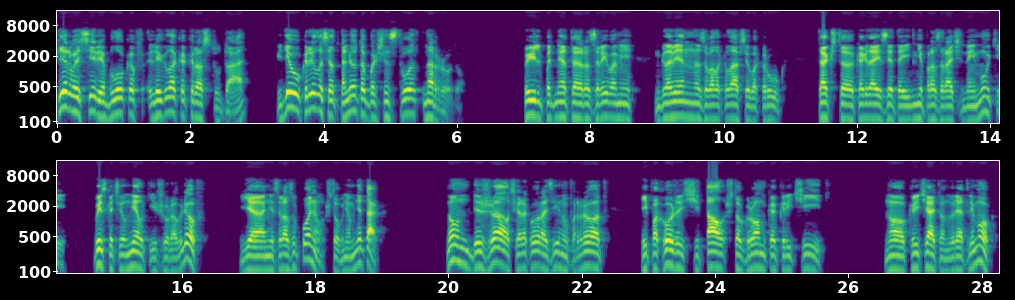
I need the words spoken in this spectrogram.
Первая серия блоков легла как раз туда, где укрылось от налета большинство народу. Пыль, поднятая разрывами, мгновенно заволокла все вокруг, так что, когда из этой непрозрачной мути выскочил мелкий Журавлев, я не сразу понял, что в нем не так. Но он бежал, широко разинув рот, и, похоже, считал, что громко кричит. Но кричать он вряд ли мог,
